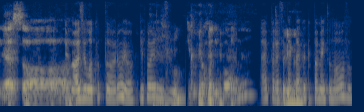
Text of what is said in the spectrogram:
Olha só! Eu gosto de locutor, Will. O que foi Você isso? viu? Que microfone bom, né? É, parece até que tá com equipamento novo.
